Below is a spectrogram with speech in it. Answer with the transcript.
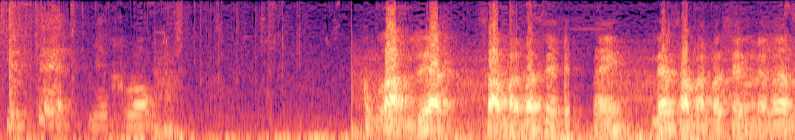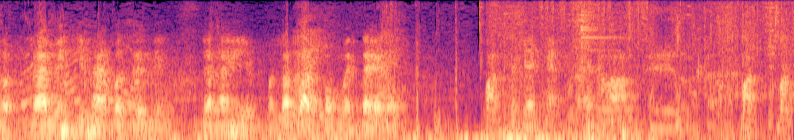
เช็ดเสร็จเนี่ยครบก็ปรับเลือดสามร้อยเปอร์เซ็นต์ไหนเลือดสามร้อยเปอร์เซ็นต์แล้วก็ดาเมจยี่ห้าเปอร์เซ็นต์เองยังไงมันก็ปัดครบไม่แตก หรอกปัดแค่แขนมาได้ใช่ป่ะปัดปัด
